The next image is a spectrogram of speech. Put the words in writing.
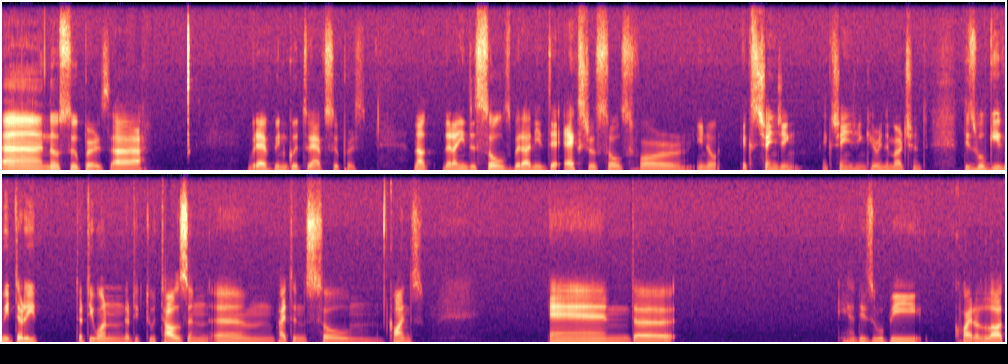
uh, no supers. Uh, would have been good to have supers not that I need the souls but I need the extra souls for you know exchanging exchanging here in the merchant. This will give me 30 31 32,000 um, Titan soul coins. And uh, yeah this will be quite a lot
